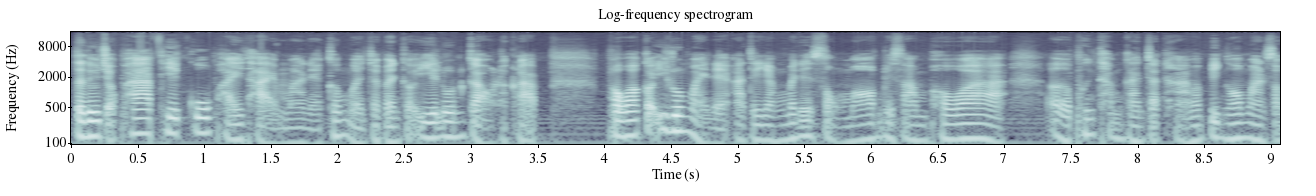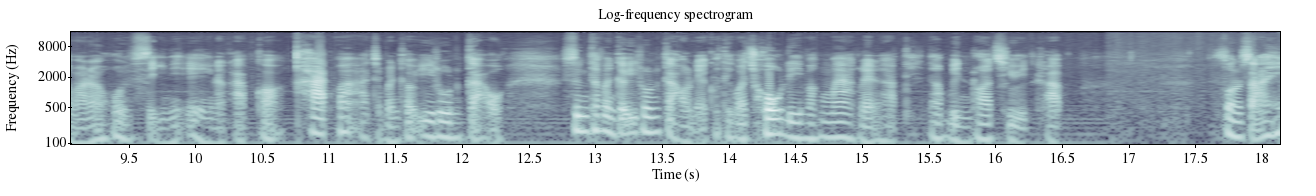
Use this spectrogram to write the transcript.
แต่ดูจากภาพที่กู้ภัยถ่ายมาเนี่ยก็เหมือนจะเป็นเก้าอี้รุ่นเก่านะครับ เพราะว่าเก้าอี้รุ่นใหม่เนี่ยอาจจะยังไม่ได้ส่งมอบด้วยซ้ำเพราะว่าเออเพิ่งทำการจัดหามาปีงบประมาณ2564นี่เองนะครับก็คาดว่าอาจจะเป็นเก้าอี้รุ่นเก่า ซึ่งถ้าเป็นเก้าอี้รุ่นเก่าเนี่ยก็ถือว่าโชคดีมากๆเลยนะครับที่นักบินรอดชีวิตครับ ส่วนสาเห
